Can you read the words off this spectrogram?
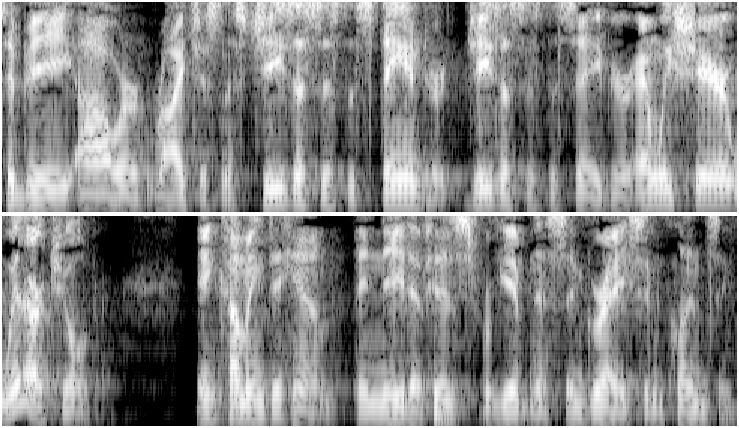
to be our righteousness. Jesus is the standard. Jesus is the Savior, and we share with our children in coming to Him in need of His forgiveness and grace and cleansing.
